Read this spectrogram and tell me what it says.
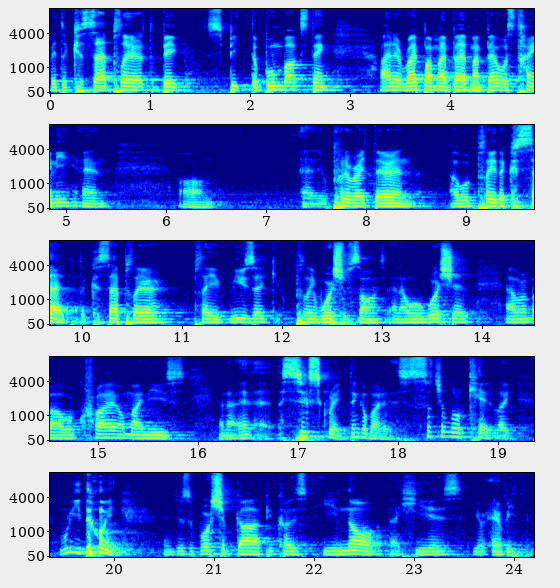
with the cassette player, the big speak, the boombox thing. I had it right by my bed. My bed was tiny, and um, and you put it right there. And I would play the cassette, the cassette player, play music, play worship songs, and I would worship. I remember I would cry on my knees. And, I, and sixth grade, think about it. Such a little kid. Like, what are you doing? And just worship God because you know that He is your everything.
